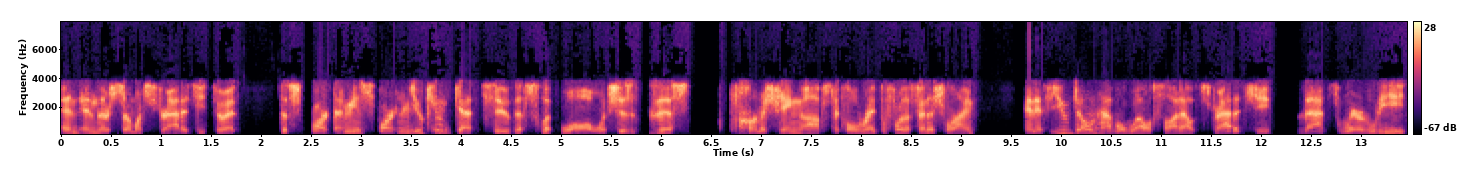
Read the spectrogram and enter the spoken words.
and, and there's so much strategy to it. The Spartan, I mean, Spartan, you can get to the slip wall, which is this punishing obstacle right before the finish line. And if you don't have a well thought out strategy, that's where Lee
